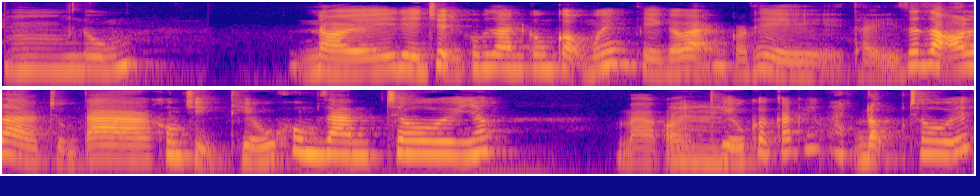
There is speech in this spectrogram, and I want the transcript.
ừ, đúng nói đến chuyện không gian công cộng ấy thì các bạn có thể thấy rất rõ là chúng ta không chỉ thiếu không gian chơi nhá mà còn ừ. thiếu cả các cái hoạt động chơi ấy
